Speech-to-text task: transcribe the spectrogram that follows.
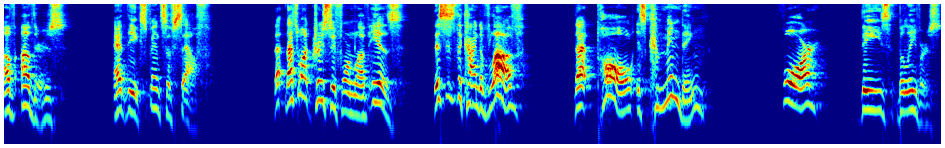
of others at the expense of self. That, that's what cruciform love is. This is the kind of love that Paul is commending for these believers.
